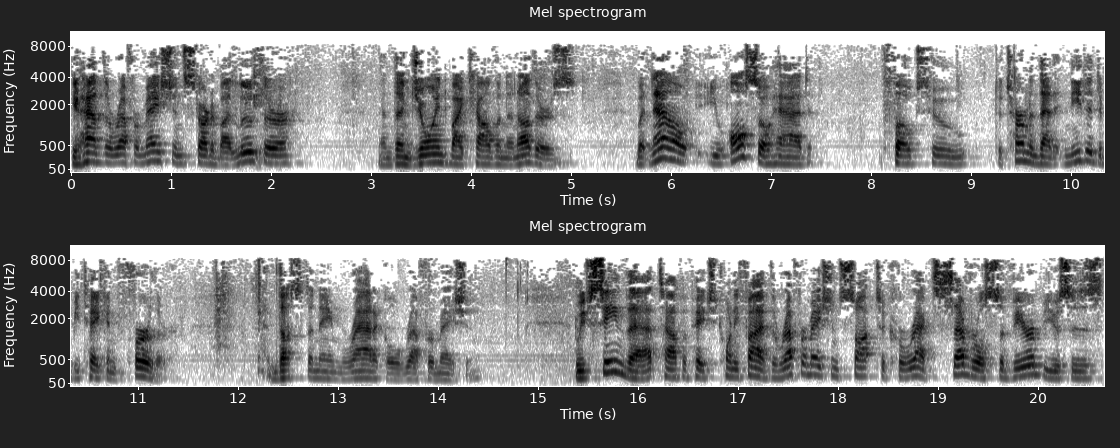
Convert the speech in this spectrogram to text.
You have the reformation started by Luther, and then joined by Calvin and others. But now you also had folks who determined that it needed to be taken further, thus the name Radical Reformation. We've seen that, top of page 25. The Reformation sought to correct several severe abuses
